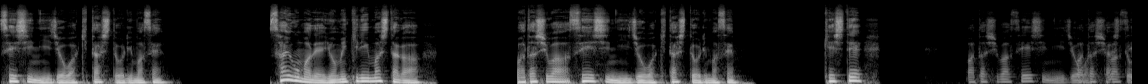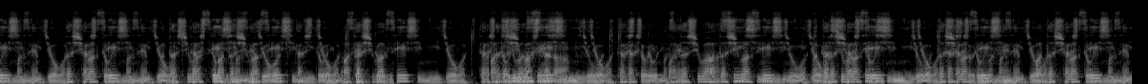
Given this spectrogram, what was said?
精神に異常はきたしておりません。最後まで読み切りましたが、私は精神に異常はきたしておりません。決して、私は精神に異常はきたしておりません。私は精神に異常はきたしておりません。私は精神に異常はきたしておりません。私は精神に異常はきたしておりません。私は精神に異常はきたしておりません。私は精神に異常はきたしておりません。私は精神に異常はきたしておりません。私は精神に異常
